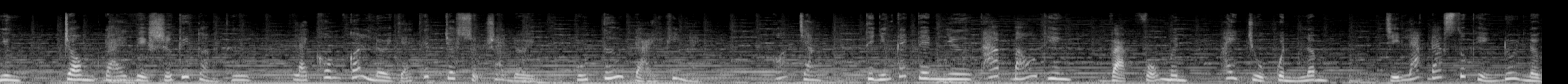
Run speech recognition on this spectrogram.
Nhưng trong Đại Việt Sử Ký Toàn Thư lại không có lời giải thích cho sự ra đời của tứ đại khí này. Có chăng thì những cái tên như Tháp Báo Thiên, Vạc Phổ Minh hay Chùa Quỳnh Lâm chỉ lác đác xuất hiện đôi lần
